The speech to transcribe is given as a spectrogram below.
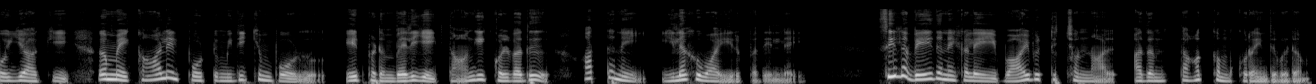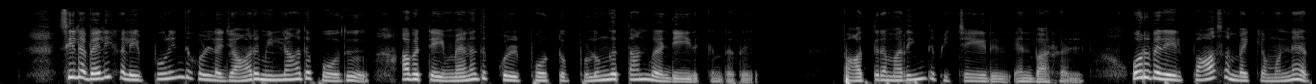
பொய்யாக்கி எம்மை காலில் போட்டு மிதிக்கும் போது ஏற்படும் வெளியை தாங்கிக் கொள்வது அத்தனை இலகுவாயிருப்பதில்லை. சில வேதனைகளை வாய்விட்டுச் சொன்னால் அதன் தாக்கம் குறைந்துவிடும். சில வெளிகளை புரிந்து கொள்ள யாரும் இல்லாத போது அவற்றை மனதுக்குள் போட்டு புழுங்கத்தான் வேண்டியிருக்கின்றது. பாத்திரமறிந்து பிச்சையிடு என்பார்கள். ஒருவரில் பாசம் வைக்க முன்னர்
